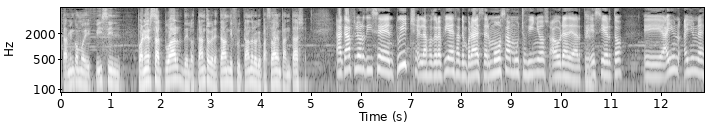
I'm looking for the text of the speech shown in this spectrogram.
también como difícil ponerse a actuar de los tanto que le estaban disfrutando lo que pasaba en pantalla. Acá Flor dice en Twitch, en la fotografía de esta temporada es hermosa, muchos guiños a obras de arte. Es cierto. Eh, hay un hay una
